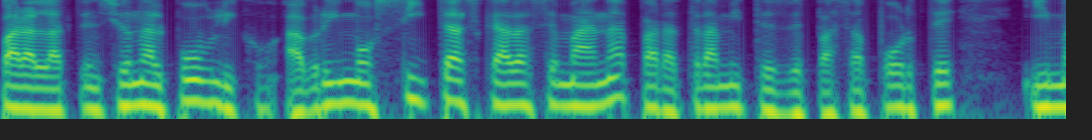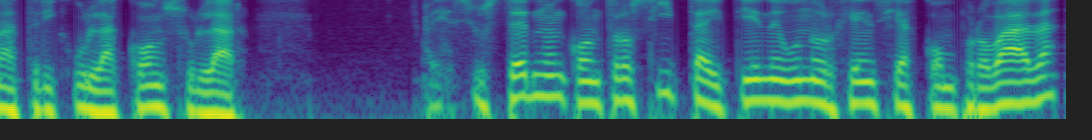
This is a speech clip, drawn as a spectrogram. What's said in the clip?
para la atención al público. Abrimos citas cada semana para trámites de pasaporte y matrícula consular. Eh, si usted no encontró cita y tiene una urgencia comprobada,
